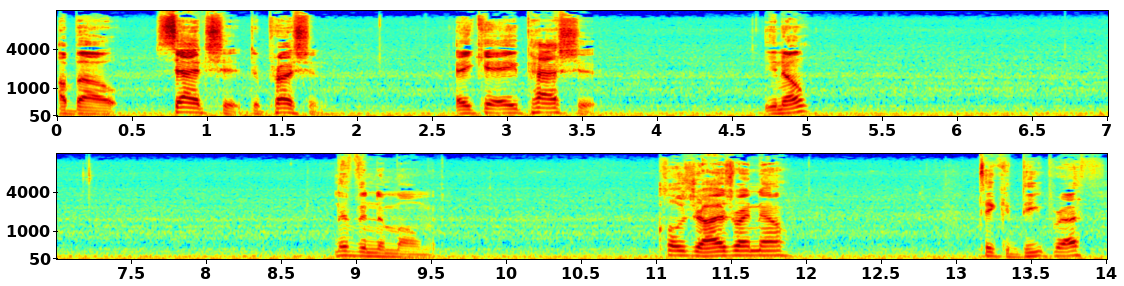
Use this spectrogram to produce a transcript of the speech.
about sad shit, depression, aka past shit. You know? Live in the moment. Close your eyes right now. Take a deep breath.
